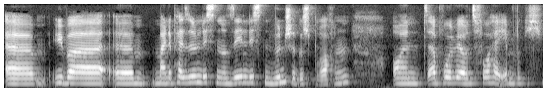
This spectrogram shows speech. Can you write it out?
ähm, über ähm, meine persönlichsten und sehnlichsten Wünsche gesprochen. Und obwohl wir uns vorher eben wirklich,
